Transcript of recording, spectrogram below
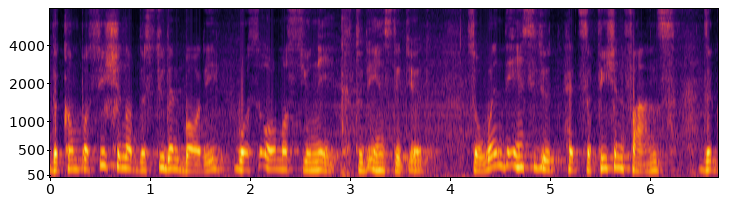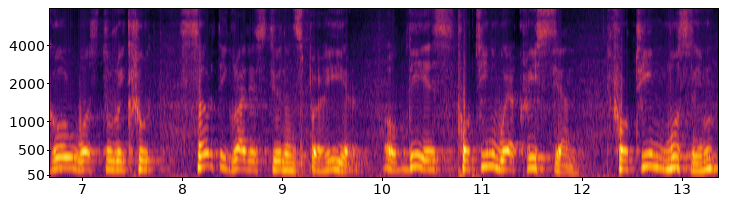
the composition of the student body was almost unique to the institute. So when the institute had sufficient funds, the goal was to recruit 30 graduate students per year. Of these, 14 were Christian, 14 Muslim,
